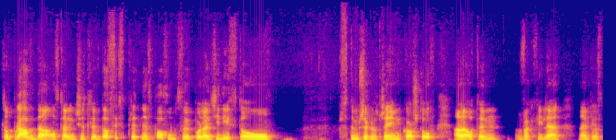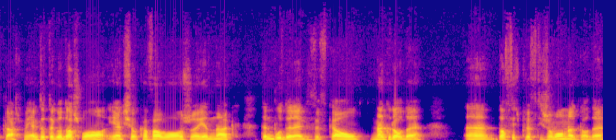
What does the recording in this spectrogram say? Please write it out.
Co prawda, Australijczycy w dosyć sprytny sposób sobie poradzili z, tą, z tym przekroczeniem kosztów, ale o tym za chwilę. Najpierw sprawdźmy, jak do tego doszło i jak się okazało, że jednak ten budynek zyskał nagrodę, e, dosyć prestiżową nagrodę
